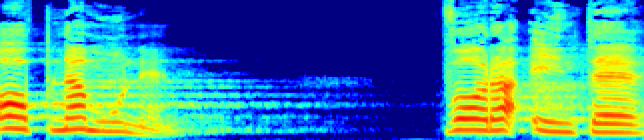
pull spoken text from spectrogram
Öppna munnen. Vara inte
